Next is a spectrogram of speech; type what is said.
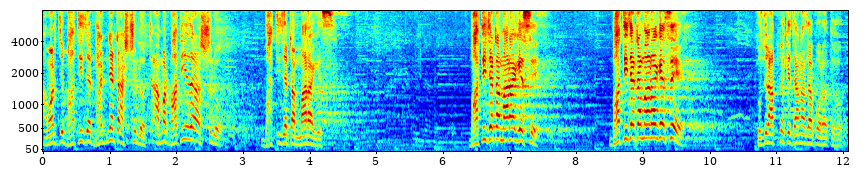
আমার যে ভাতিজার ভাগ্নাটা আসছিল, আমার ভাতিজা আসছিল, ভাতিজাটা মারা গেছে। ভাতিজাটা মারা গেছে। ভাতিজাটা মারা গেছে। হুজুর, আপনাকে জানাজা পড়াতে হবে।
